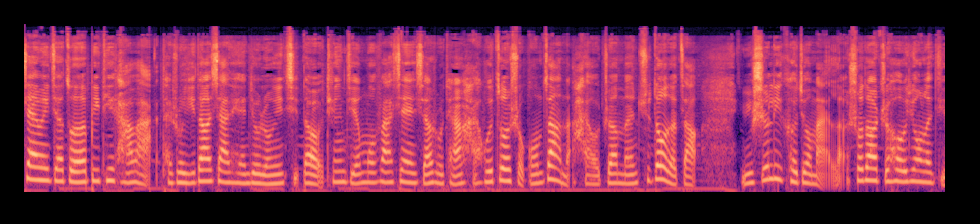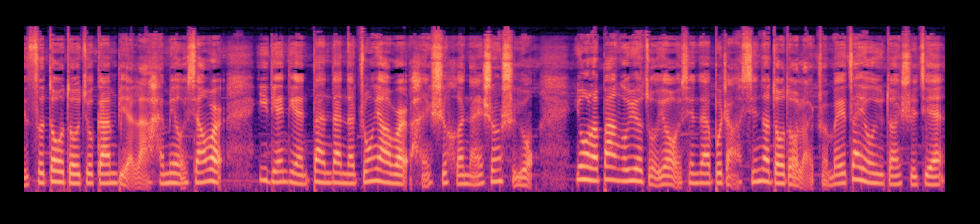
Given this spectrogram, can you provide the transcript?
下一位叫做 BT 卡瓦，他说一到夏天就容易起痘，听节目发现小薯条还会做手工皂呢，还有专门祛痘的皂，于是立刻就买了。收到之后用了几次，痘痘就干瘪了，还没有香味儿，一点点淡淡的中药味儿，很适合男生使用。用了半个月左右，现在不长新的痘痘了，准备再用一段时间。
